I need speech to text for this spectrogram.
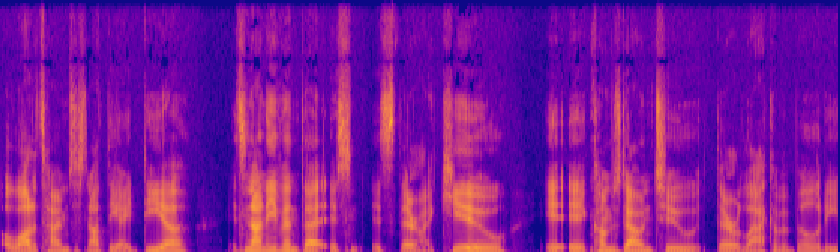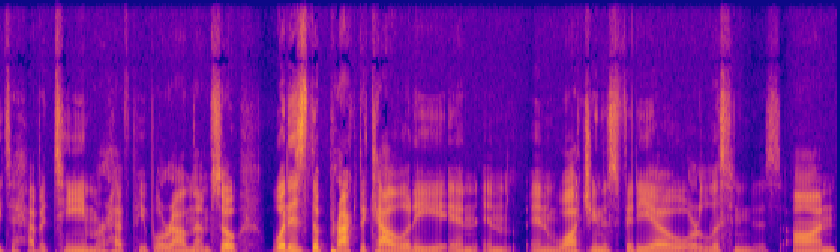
a lot of times it's not the idea. It's not even that it's it's their IQ. It, it comes down to their lack of ability to have a team or have people around them. So, what is the practicality in in in watching this video or listening to this on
